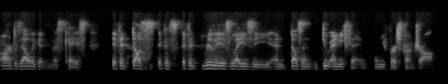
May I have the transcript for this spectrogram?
aren't as elegant in this case, if it does, if it's, if it really is lazy and doesn't do anything when you first run drop.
